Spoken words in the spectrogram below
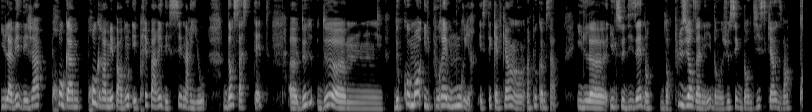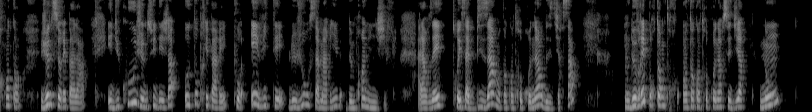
il avait déjà programmer pardon, et préparer des scénarios dans sa tête euh, de, de, euh, de, comment il pourrait mourir. Et c'était quelqu'un un, peu comme ça. Il, euh, il se disait dans, dans, plusieurs années, dans, je sais que dans 10, 15, 20, 30 ans, je ne serai pas là. Et du coup, je me suis déjà auto-préparé pour éviter le jour où ça m'arrive de me prendre une gifle. Alors vous avez trouvé ça bizarre en tant qu'entrepreneur de se dire ça, on devrait pourtant, en tant qu'entrepreneur, se dire non,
